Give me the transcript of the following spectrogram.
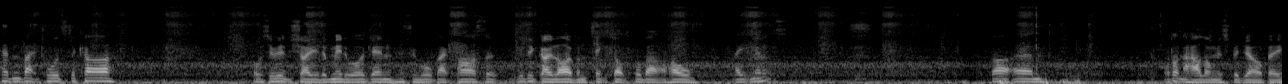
heading back towards the car. Obviously we didn't show you the middle again as we walked back past it. We did go live on TikTok for about a whole eight minutes. But um, I don't know how long this video will be.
